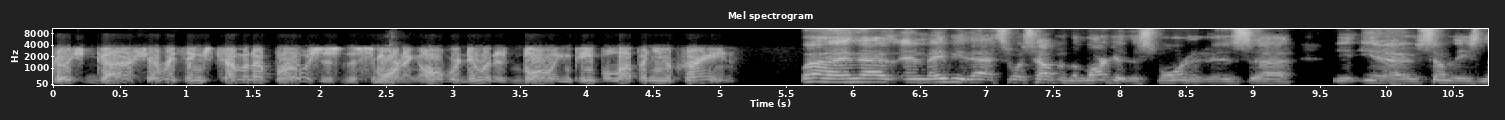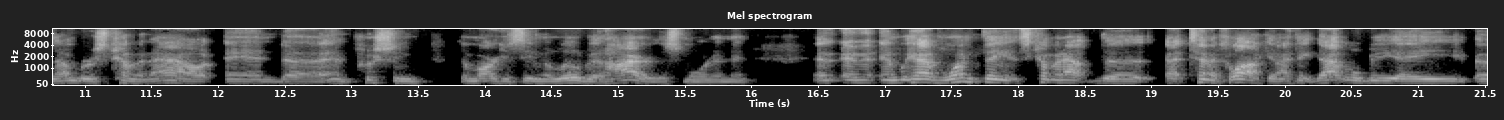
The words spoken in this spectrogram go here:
gosh, gosh, everything's coming up roses this morning. All we're doing is blowing people up in Ukraine. Well, and that, and maybe that's what's helping the market this morning is, uh, you, you, know, some of these numbers coming out and uh, and pushing the markets even a little bit higher this morning. And and and, and we have one thing that's coming out the at 10 o'clock and i think that will be a, a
